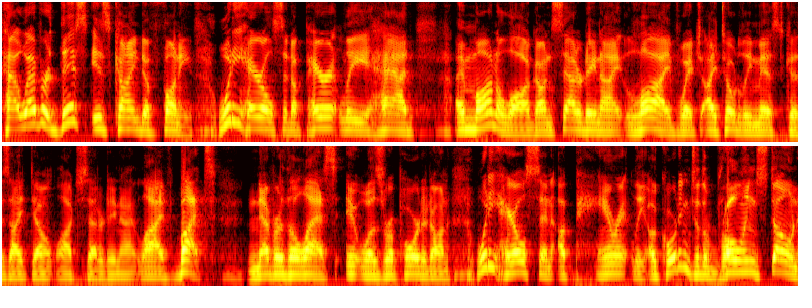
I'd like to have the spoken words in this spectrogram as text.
However, this is kind of funny. Woody Harrelson apparently had a monologue on Saturday Night Live, which I totally missed because I don't watch Saturday Night Live, but Nevertheless, it was reported on. Woody Harrelson apparently, according to the Rolling Stone,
